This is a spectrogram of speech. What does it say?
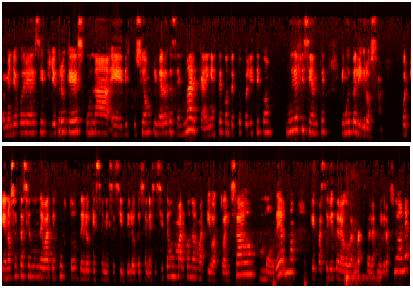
también yo podría decir que yo creo que es una eh, discusión primero que se enmarca en este contexto político muy deficiente y muy peligrosa porque no se está haciendo un debate justo de lo que se necesita. Y lo que se necesita es un marco normativo actualizado, moderno, que facilite la gobernanza de las migraciones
